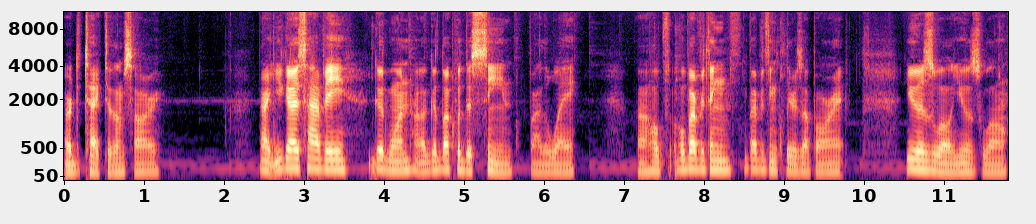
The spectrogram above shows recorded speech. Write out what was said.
Or detective, I'm sorry. Alright, you guys have a good one. Uh, good luck with this scene, by the way. Uh, hope hope everything hope everything clears up all right. You as well, you as well.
